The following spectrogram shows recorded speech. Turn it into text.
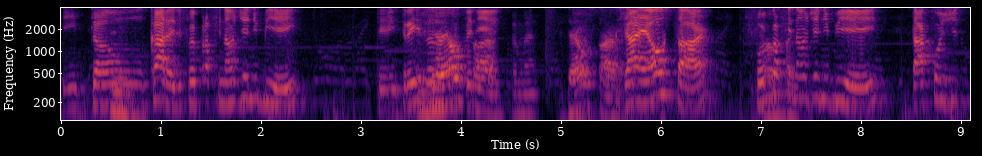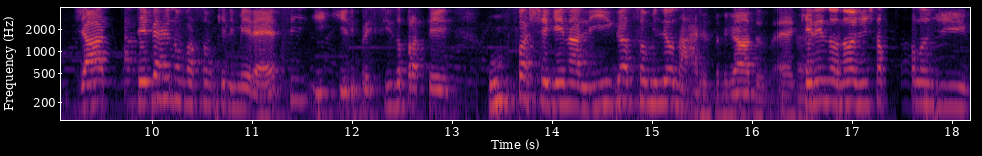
Então, Sim. cara, ele foi pra final de NBA, tem três anos é de experiência, né? Já é All-Star. Já é All-Star, foi pra final de NBA, tá já teve a renovação que ele merece e que ele precisa para ter. Ufa, cheguei na liga, sou milionário, tá ligado? É, é, querendo ou não, a gente tá falando de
